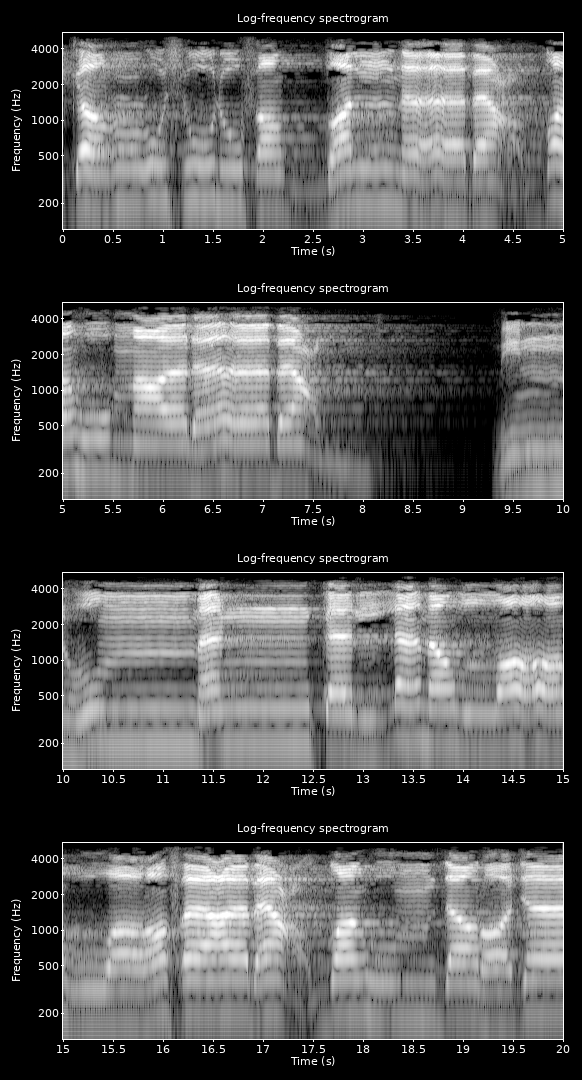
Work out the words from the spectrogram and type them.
تِلْكَ الرُّسُلُ فَضَّلْنَا بَعْضَهُمْ عَلَى بَعْضٍ مِنْهُمْ مَنْ كَلَّمَ اللَّهُ وَرَفَعَ بَعْضَهُمْ دَرَجَاتٍ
